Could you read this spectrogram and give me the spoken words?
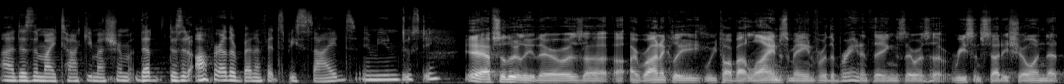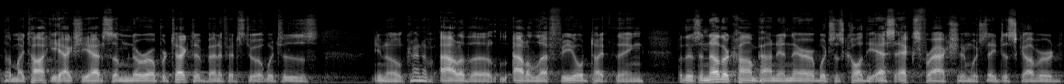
Uh, does the maitake mushroom that does it offer other benefits besides immune boosting? Yeah, absolutely. There was, uh, uh, ironically, we talk about lion's mane for the brain and things. There was a recent study showing that the maitake actually had some neuroprotective benefits to it, which is, you know, kind of out of the out of left field type thing. But there's another compound in there which is called the SX fraction, which they discovered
